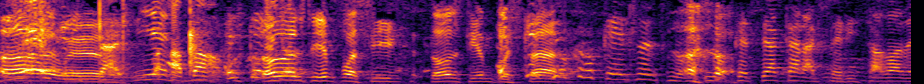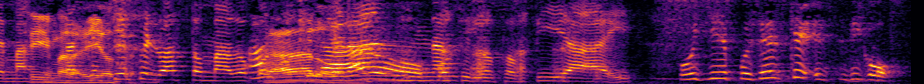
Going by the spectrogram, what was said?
Ay, Bien, Cristal, bien. Es que, Todo el tiempo así, todo el tiempo es que está. yo creo que eso es lo, lo que te ha caracterizado además, Sí, Cristal, que siempre lo has tomado con Ah, mucha claro. una Pues, filosofía y... Oye, pues es que, eh, digo, que-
